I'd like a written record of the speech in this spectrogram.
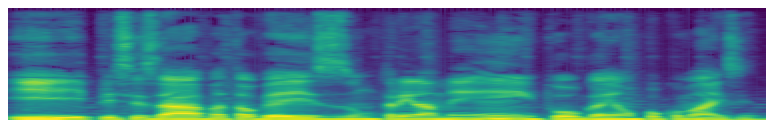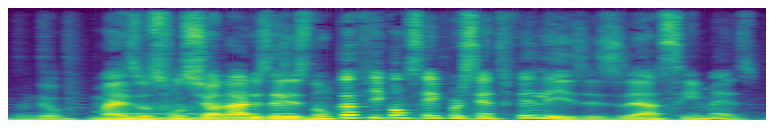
E precisava, talvez, um treinamento ou ganhar um pouco mais, entendeu? Mas os Ah. funcionários, eles nunca ficam 100% felizes. É assim mesmo.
